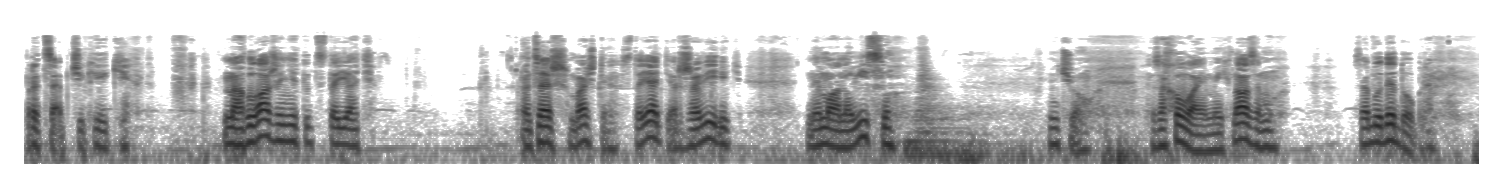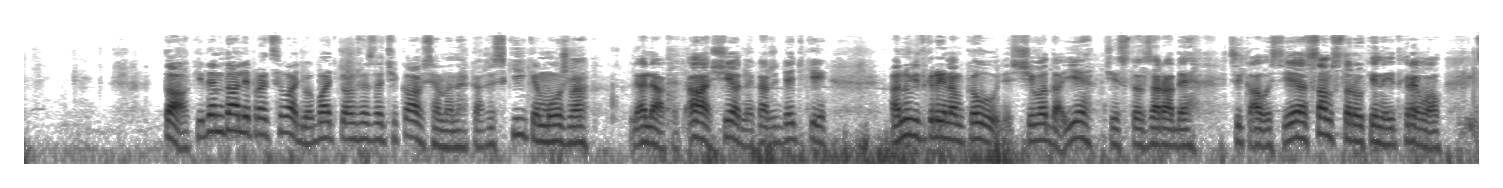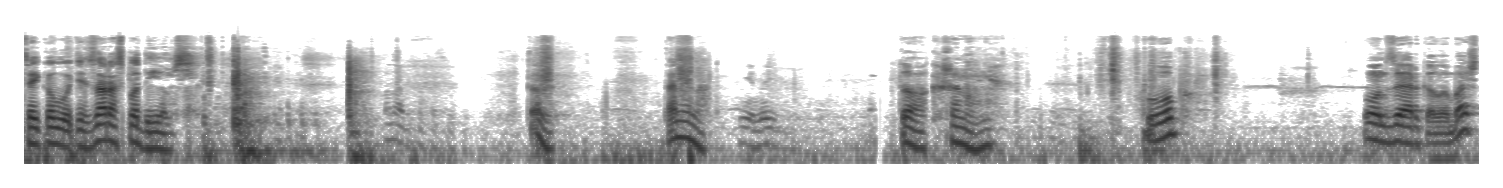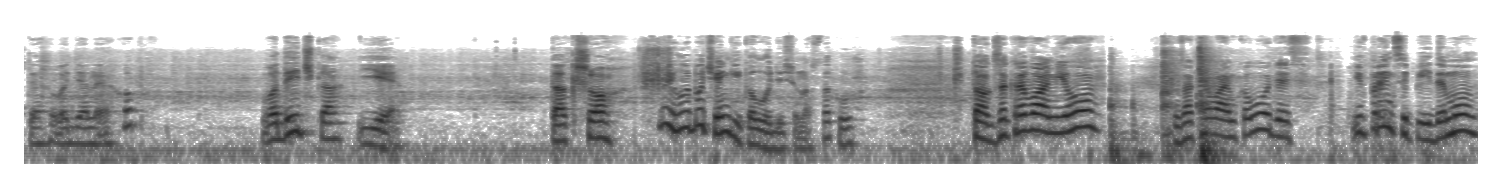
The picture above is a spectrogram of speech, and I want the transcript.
прицепчики, які наглажені тут стоять. Оце ж, бачите, стоять, ржавіють, нема навісу. Нічого. Заховаємо їх на зиму. Все буде добре. Так, ідемо далі працювати, бо батько вже зачекався мене. Каже, скільки можна лялякати. А, ще одне, кажуть, дядьки, а ну відкрий нам колодязь. Чи вода є, чисто заради цікавості. Я сам 100 років не відкривав цей колодязь. Зараз подивимось. Та, та не надо. Так, шановні. Хоп. Вон зеркало, бачите, водяне. Хоп. Водичка є. Так що, ну і глибоченький колодязь у нас також. Так, закриваємо його, закриваємо колодязь і в принципі йдемо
